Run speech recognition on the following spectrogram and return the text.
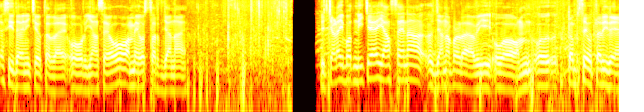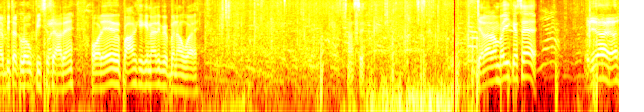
सीधा नीचे उतर रहा है, और यहाँ से, ओ, हमें उस तरफ़ जाना है। चढ़ाई बहुत नीचे है यहाँ से ना जाना पड़ रहा है अभी। हम तब से उतर ही रहे हैं अभी तक लोग पीछे से आ रहे हैं और ये पहाड़ के किनारे पे बना हुआ है। यहाँ से। जलाराम भाई कैसे है? बढ़िया यार।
